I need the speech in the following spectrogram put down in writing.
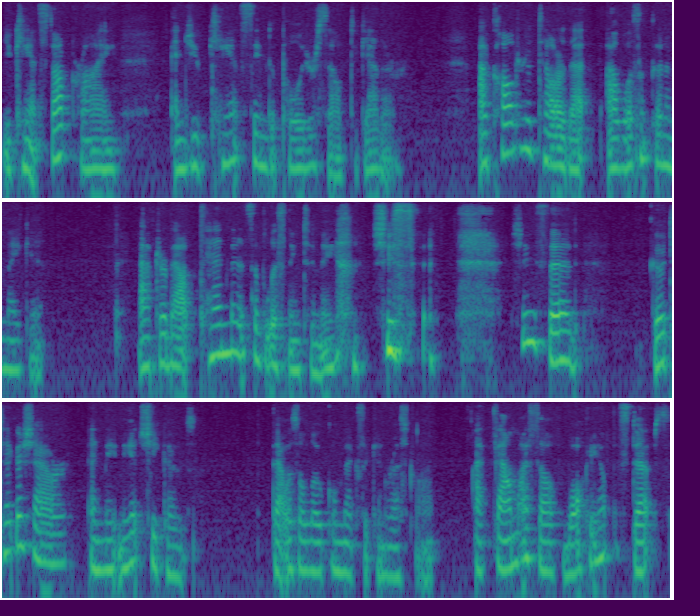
You can't stop crying, and you can't seem to pull yourself together. I called her to tell her that I wasn't going to make it. After about 10 minutes of listening to me, she said, she said, go take a shower and meet me at Chico's. That was a local Mexican restaurant. I found myself walking up the steps,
